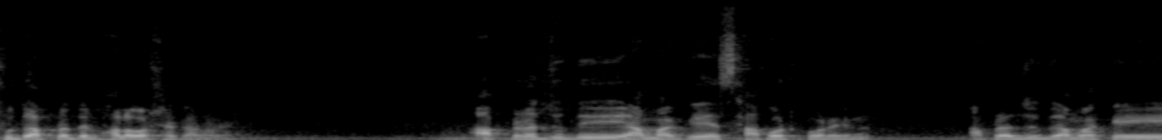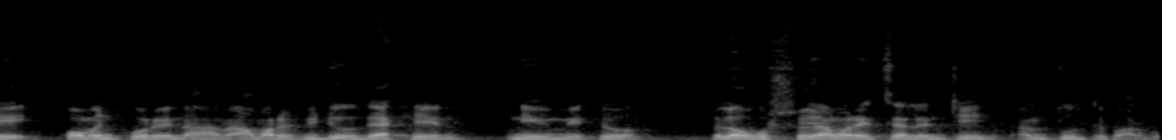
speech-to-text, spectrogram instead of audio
শুধু আপনাদের ভালোবাসার কারণে। আপনারা যদি আমাকে সাপোর্ট করেন, আপনারা যদি আমাকে কমেন্ট করেন আর আমার ভিডিও দেখেন নিয়মিত তাহলে অবশ্যই আমার এই চ্যানেলটি আমি তুলতে পারব।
